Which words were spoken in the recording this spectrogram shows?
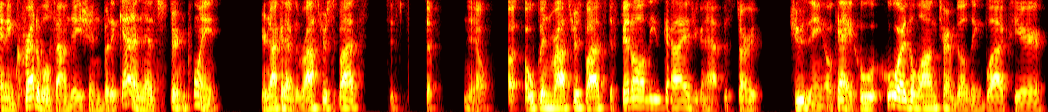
an incredible foundation. But again, at a certain point, you're not going to have the roster spots to, you know open roster spots to fit all these guys. You're going to have to start choosing. Okay, who who are the long term building blocks here?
